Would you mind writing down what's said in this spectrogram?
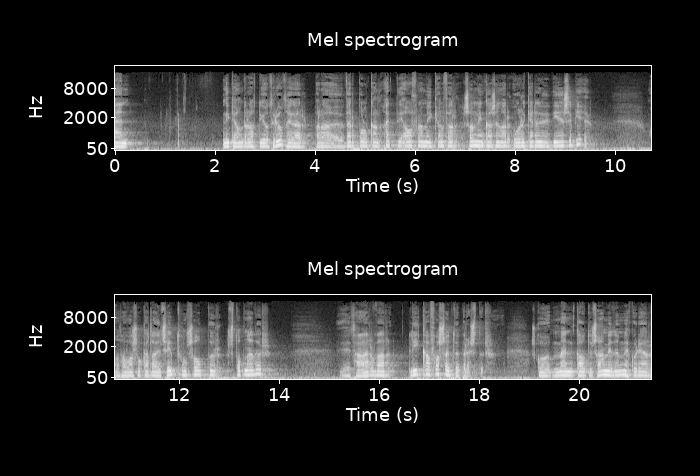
En 1983 þegar bara verðbólgan ætti áfram í kjálfar samninga sem var, voru gerðið við ESB og þá var svo kallaðið sigtúnsópur stopnaður þar var líka fórsendubrestur sko menn gáttu samið um einhverjar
